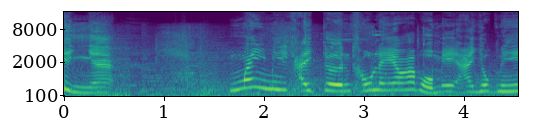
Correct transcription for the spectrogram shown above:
ริงๆไงไม่มีใครเกินเขาแล้วครับผม AI ยุคนี้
